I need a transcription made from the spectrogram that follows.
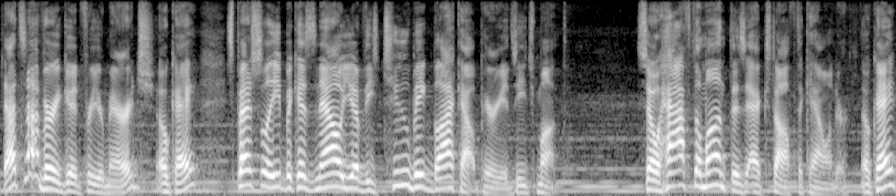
That's not very good for your marriage, okay? Especially because now you have these two big blackout periods each month. So half the month is X'd off the calendar, okay?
